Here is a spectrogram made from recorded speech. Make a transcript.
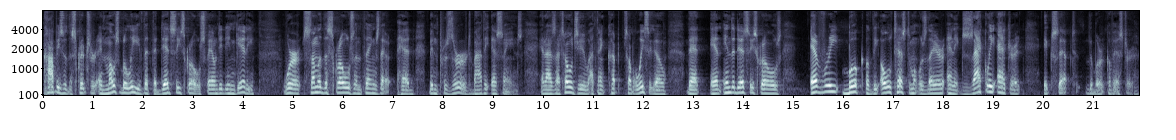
copies of the scripture, and most believe that the Dead Sea Scrolls found in Gedi were some of the scrolls and things that had been preserved by the Essenes. And as I told you, I think a couple of weeks ago, that in, in the Dead Sea Scrolls, Every book of the Old Testament was there and exactly accurate except the book of Esther.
